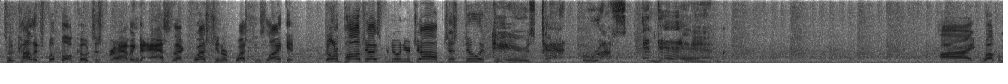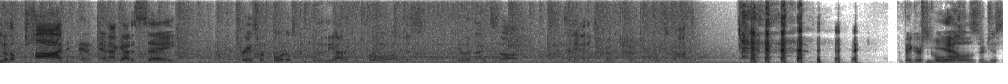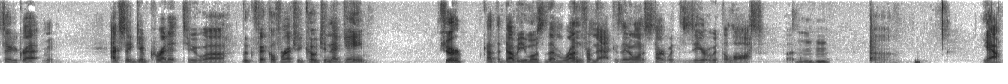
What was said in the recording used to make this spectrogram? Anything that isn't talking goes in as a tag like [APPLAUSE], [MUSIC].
to college football coaches for having to ask that question or questions like it. Don't apologize for doing your job. Just do it. Here's Pat, Russ, and Dan. All right, welcome to the pod. And, and I got to say, transfer portal's completely out of control. I just the other night saw Cincinnati's coach coaching Wisconsin. [LAUGHS] The bigger schools yeah. or just uh, I mean, actually give credit to uh, Luke Fickell for actually coaching that game. Sure, got the W. Most of them run from that because they don't want to start with the zero with the loss. But mm-hmm. uh, yeah,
